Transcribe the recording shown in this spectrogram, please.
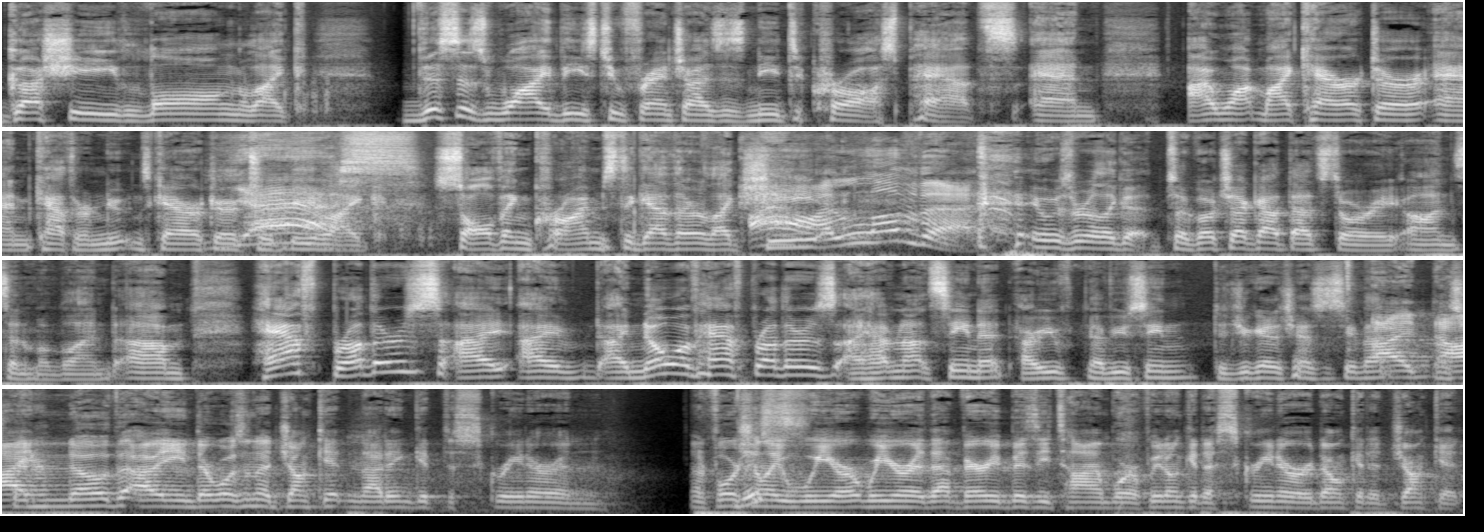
gushy long like this is why these two franchises need to cross paths and I want my character and Kathryn Newton's character to be like solving crimes together like she oh, I love that. it was really good. So go check out that story on Cinema Blend. Um, Half Brothers, I, I I know of Half Brothers. I have not seen it. Are you? Have you seen? Did you get a chance to see that? I, I know that. I mean, there wasn't a junket, and I didn't get the screener. And unfortunately, This- we are we are at that very busy time where if we don't get a screener or don't get a junket,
